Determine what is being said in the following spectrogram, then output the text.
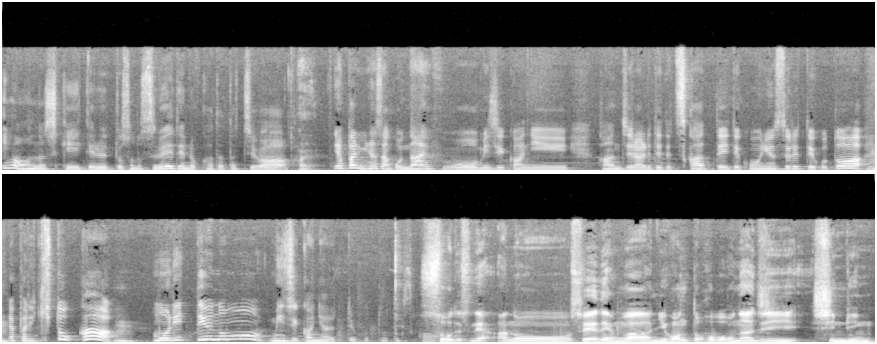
今お話聞いてるとそのスウェーデンの方たちははい。やっぱり皆さんこうナイフを身近に感じられてて使っていて購入するっていうことは、うん。やっぱり木とかうん。森っていうのも身近にあるっていうことですか？そうですね。あのスウェーデンは日本とほぼ同じ森林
